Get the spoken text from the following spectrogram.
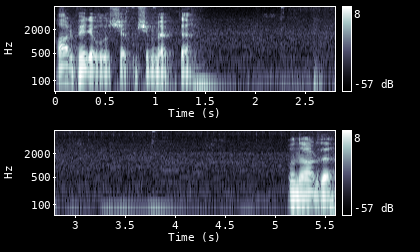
Harpe ile buluşacakmışım map'te. Bu nerede?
